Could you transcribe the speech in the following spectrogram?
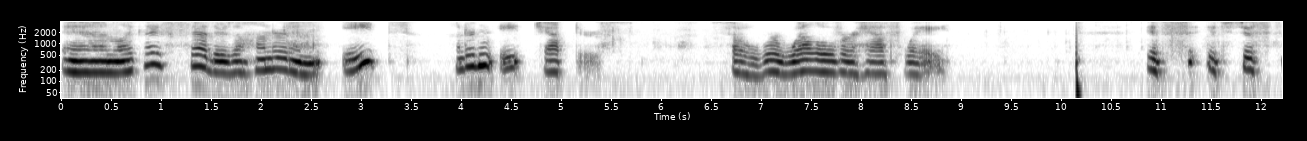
And like I said, there's 108, 108 chapters. So we're well over halfway it's it's just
